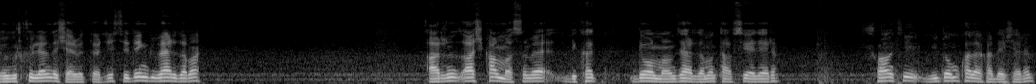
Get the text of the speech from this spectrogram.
Öbürkülerine de şerbet vereceğiz. Dediğim gibi her zaman arınız aç kalmasın ve dikkatli olmanızı her zaman tavsiye ederim. Şu anki videom bu kadar kardeşlerim.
